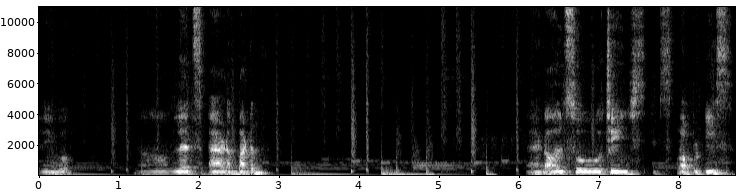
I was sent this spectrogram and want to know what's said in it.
There you go. Now let's add a button. And also change its properties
